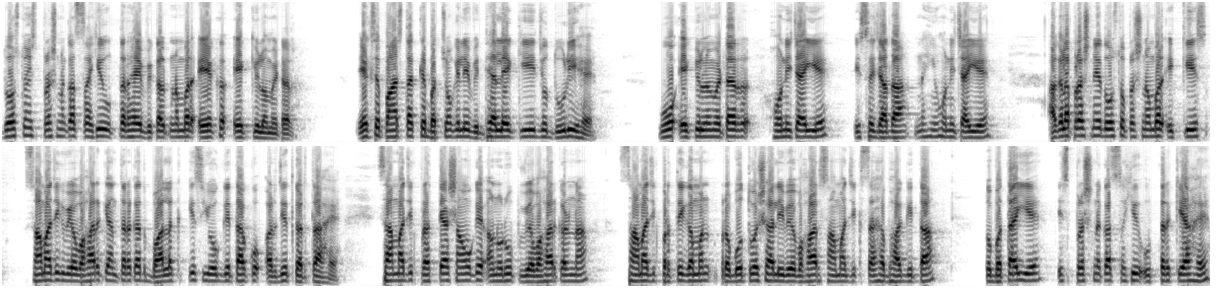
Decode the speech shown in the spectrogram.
दोस्तों, इस प्रश्न का सही उत्तर है विकल्प नंबर एक एक किलोमीटर। एक से पाँच तक के बच्चों के लिए विद्यालय की जो दूरी है, वो एक किलोमीटर होनी चाहिए। इससे ज़्यादा नहीं होनी चाहिए। अगला प्रश्न है दोस्तों, प्रश्न नंबर 21 सामाजिक व्यवहार के अंतर्गत बालक किस योग्यता को अर्जित करता है? सामाजिक प्रत्याशाओं के अनुरूप व्यवहार करना, सामाजिक प्रतिगमन, प्रभुत्वशाली व्यवहार, सामाजिक सहभागिता। तो बताइए इस प्रश्न का सही उत्तर क्या है?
